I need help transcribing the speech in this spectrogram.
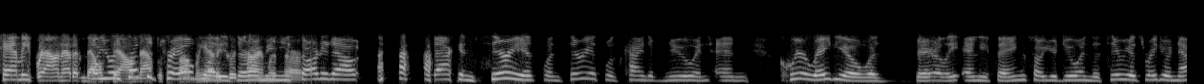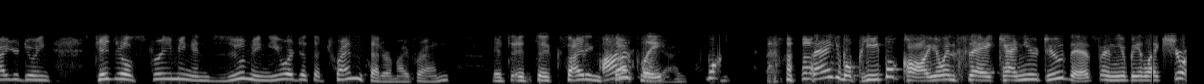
Tammy Brown had a meltdown. Well, such that a was fun. We had a good trailblazer. time I mean, with you her. started out back in Sirius when Sirius was kind of new and and queer radio was barely anything. So you're doing the Sirius radio. Now you're doing digital streaming and zooming. You are just a trendsetter, my friend. It's it's exciting Honestly, stuff. well, Thank you. Well, people call you and say, "Can you do this?" And you'll be like, "Sure."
